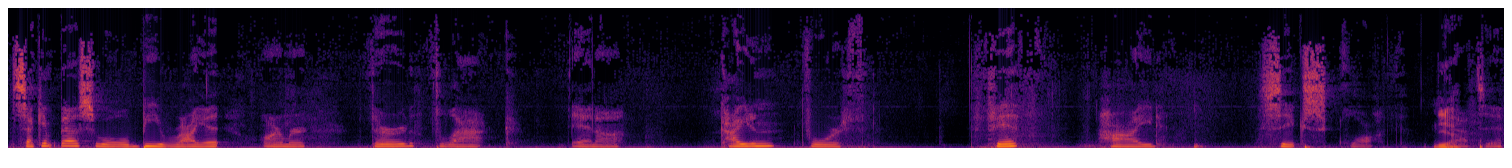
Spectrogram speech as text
Second best will be Riot armor. Third, Flak. And uh, Chitin. Fourth. Fifth, Hide. Sixth, Cloth. Yeah. That's it.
